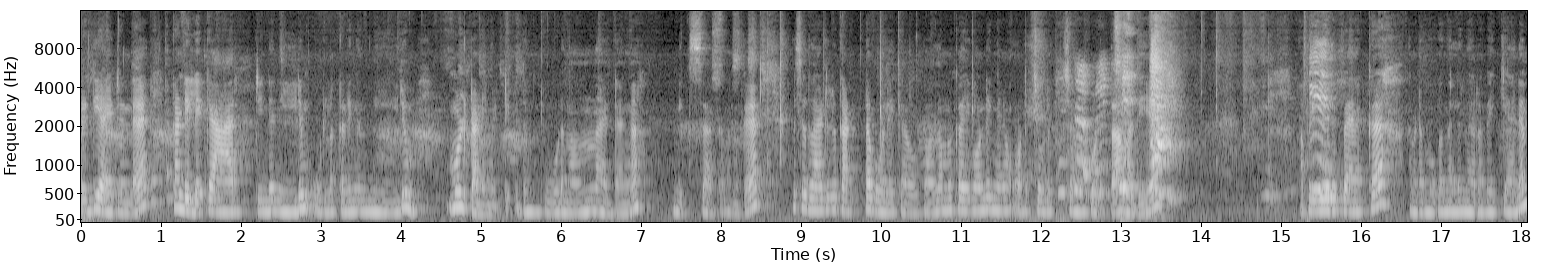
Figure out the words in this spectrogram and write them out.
റെഡി ആയിട്ടുണ്ട്. കണ്ടില്ലേ? ക്യാരറ്റിന്റെ നീരും ഉരുളക്കിഴങ്ങ് നീരും മുൾട്ടണി മിട്ടി ഇതും കൂടെ നന്നായിട്ട് അങ്ങ് മിക്സ് ആക്കാം നമുക്ക്. അപ്പോൾ ചെറുതായിട്ടൊരു കട്ട പോലെയൊക്കെ ആവും കേട്ടോ. അത് നമ്മൾ കൈകൊണ്ട് ഇങ്ങനെ ഉടച്ചുടച്ച് അങ്ങ് കൊടുത്താൽ മതിയേ. അപ്പോൾ ഈ ഒരു പാക്ക് നമ്മുടെ മുഖം നല്ല നിറം വയ്ക്കാനും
